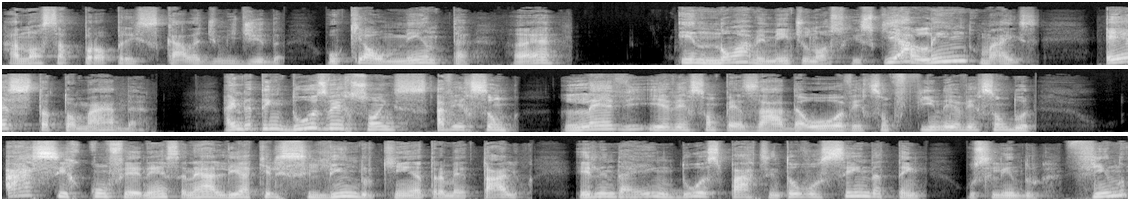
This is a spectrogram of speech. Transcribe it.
a nossa própria escala de medida, o que aumenta é, enormemente o nosso risco. E além do mais, esta tomada ainda tem duas versões: a versão leve e a versão pesada, ou a versão fina e a versão dura. A circunferência, né, ali aquele cilindro que entra metálico, ele ainda é em duas partes. Então você ainda tem o cilindro fino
